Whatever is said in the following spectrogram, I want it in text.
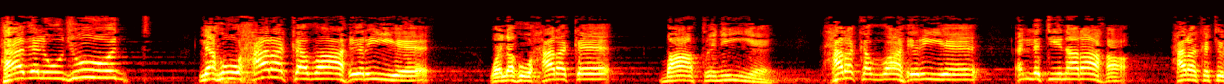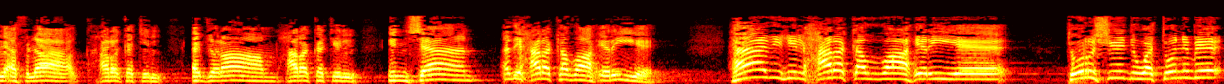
هذا الوجود له حركة ظاهرية وله حركة باطنية. الحركة الظاهرية التي نراها حركة الأفلاك حركة الأجرام حركة الإنسان هذه حركة ظاهرية. هذه الحركة الظاهرية ترشد وتنبئ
